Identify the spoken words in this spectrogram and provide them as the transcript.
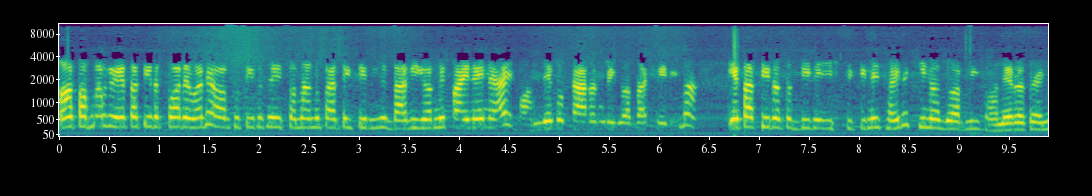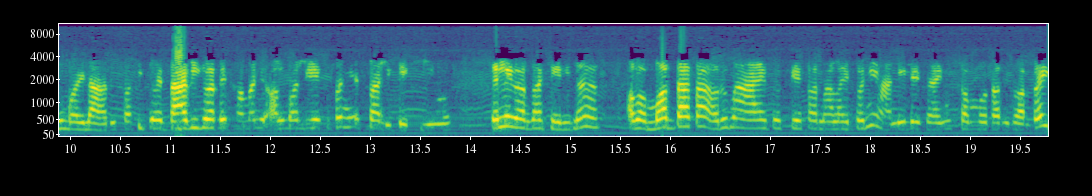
तपाईँहरूको यतातिर पऱ्यो भने अर्कोतिर चाहिँ समानुपातिकतिर चाहिँ दाबी गर्नै पाइँदैन है भनिदिएको कारणले गर्दाखेरिमा यतातिर त दिने स्थिति नै छैन किन गर्ने भनेर चाहिँ नि महिलाहरू कतिपय दाबी गर्ने ठाउँमा नि अल्मलिएको पनि यसपालि देखियो त्यसले गर्दाखेरिमा अब मतदाताहरूमा आएको चेतनालाई पनि हामीले चाहिँ सम्बोधन गर्दै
